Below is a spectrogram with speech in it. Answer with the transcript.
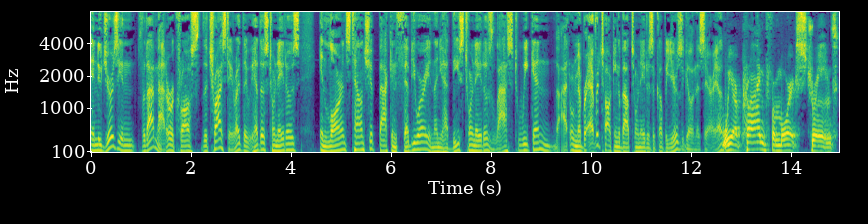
in New Jersey and for that matter across the tri-state, right? They, we had those tornadoes in Lawrence Township back in February and then you had these tornadoes last weekend. I don't remember ever talking about tornadoes a couple years ago in this area. We are primed for more extremes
